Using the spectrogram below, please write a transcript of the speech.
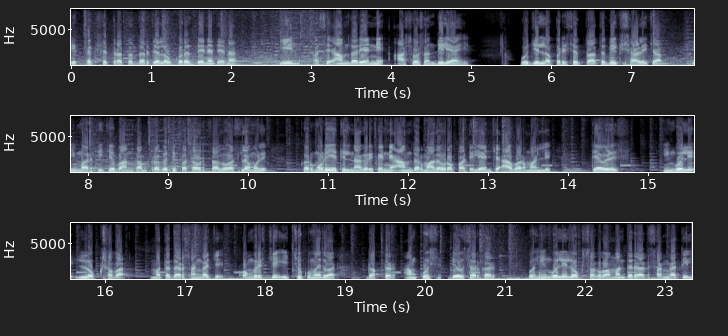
तीर्थक्षेत्राचा दर्जा लवकरच देण्यात येणार येईल असे आमदार यांनी आश्वासन दिले आहे. व जिल्हा परिषद प्राथमिक शाळेच्या इमारतीचे बांधकाम प्रगतीपथावर चालू असल्यामुळे करमोडी येथील नागरिकांनी आमदार माधवराव पाटील यांचे आभार मानले. त्यावेळेस हिंगोली लोकसभा मतदारसंघाचे काँग्रेसचे इच्छुक उमेदवार डॉक्टर अंकुश देवसरकर व हिंगोली लोकसभा मतदारसंघातील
